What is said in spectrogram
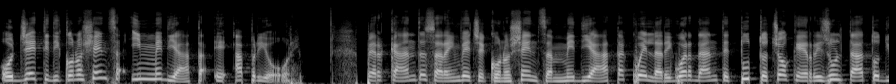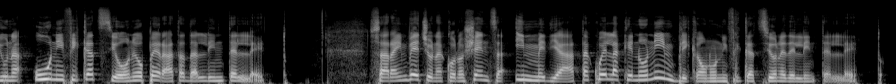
oggetti di conoscenza immediata e a priori. Per Kant sarà invece conoscenza mediata quella riguardante tutto ciò che è il risultato di una unificazione operata dall'intelletto. Sarà invece una conoscenza immediata quella che non implica un'unificazione dell'intelletto.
